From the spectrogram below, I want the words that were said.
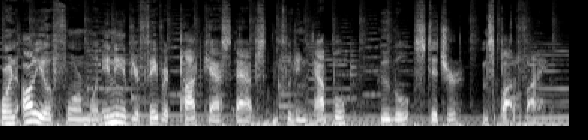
or in audio form on any of your favorite podcast apps, including Apple, Google, Stitcher, and Spotify.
